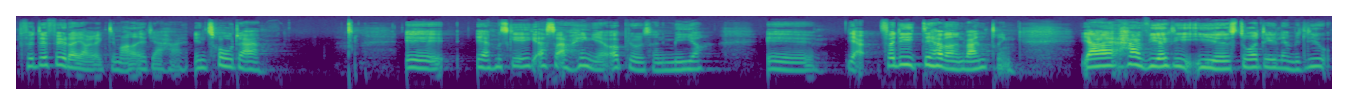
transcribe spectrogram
For det føler jeg rigtig meget, at jeg har. En tro, der øh, ja, måske ikke er så afhængig af oplevelserne mere. Øh, ja, fordi det har været en vandring. Jeg har virkelig i øh, store dele af mit liv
